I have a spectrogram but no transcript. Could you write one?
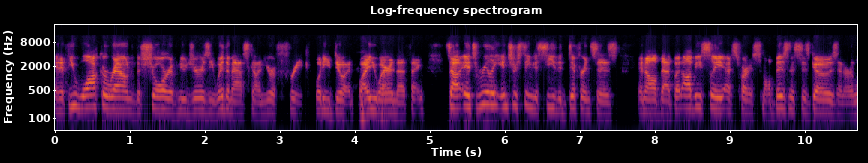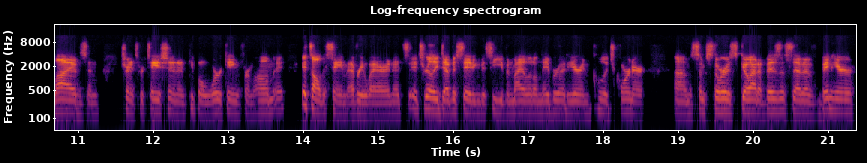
And if you walk around the shore of New Jersey with a mask on, you're a freak. What are you doing? Why are you wearing that thing? So it's really interesting to see the differences and all of that. But obviously, as far as small businesses goes and our lives and transportation and people working from home, it, it's all the same everywhere. And it's it's really devastating to see even my little neighborhood here in Coolidge Corner. Um, some stores go out of business that have been here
